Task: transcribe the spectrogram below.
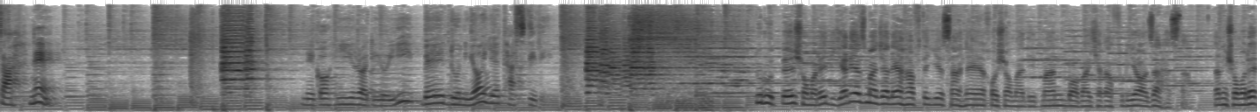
صحنه. نگاهی رادیویی به دنیای تصویری. درود به شماره دیگری از مجله هفتگی صحنه. خوش آمدید. من بابک غفوری آذر هستم. در این شماره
